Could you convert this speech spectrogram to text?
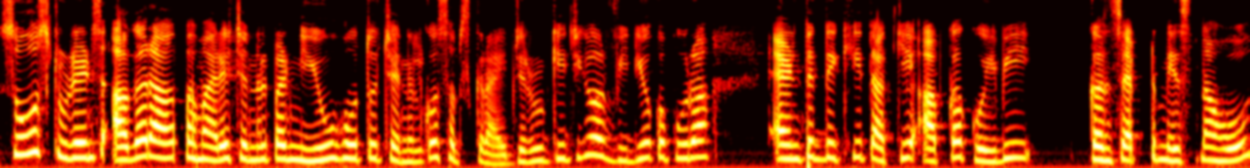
सो so, स्टूडेंट्स अगर आप हमारे चैनल पर न्यू हो तो चैनल को सब्सक्राइब ज़रूर कीजिए और वीडियो को पूरा एंड तक देखिए ताकि आपका कोई भी कंसेप्ट मिस ना हो।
